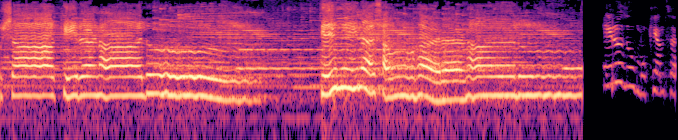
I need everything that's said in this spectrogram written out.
ఉషా కిరణాలు తిమిర సంహరణాలు ఈరోజు ముఖ్యాంశాలు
